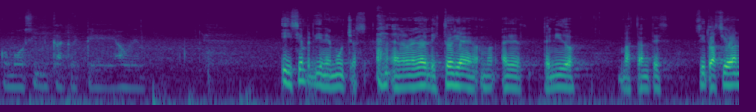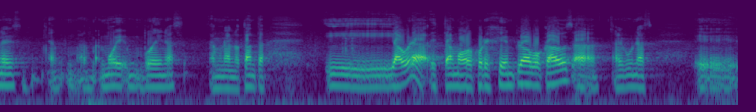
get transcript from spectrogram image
como sindicato este AUDEM? Y siempre tiene muchos. A lo largo de la historia ha tenido bastantes situaciones muy buenas, algunas no tantas. Y ahora estamos, por ejemplo, abocados a algunas eh,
